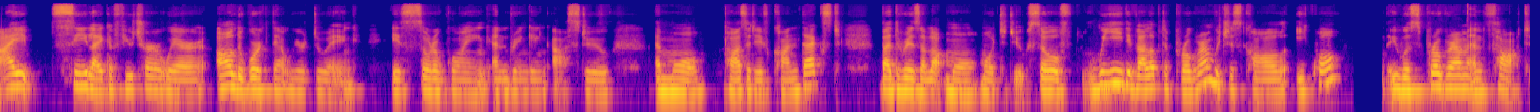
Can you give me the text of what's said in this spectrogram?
I see like a future where all the work that we're doing is sort of going and bringing us to a more positive context but there is a lot more more to do so we developed a program which is called equal it was programmed and thought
